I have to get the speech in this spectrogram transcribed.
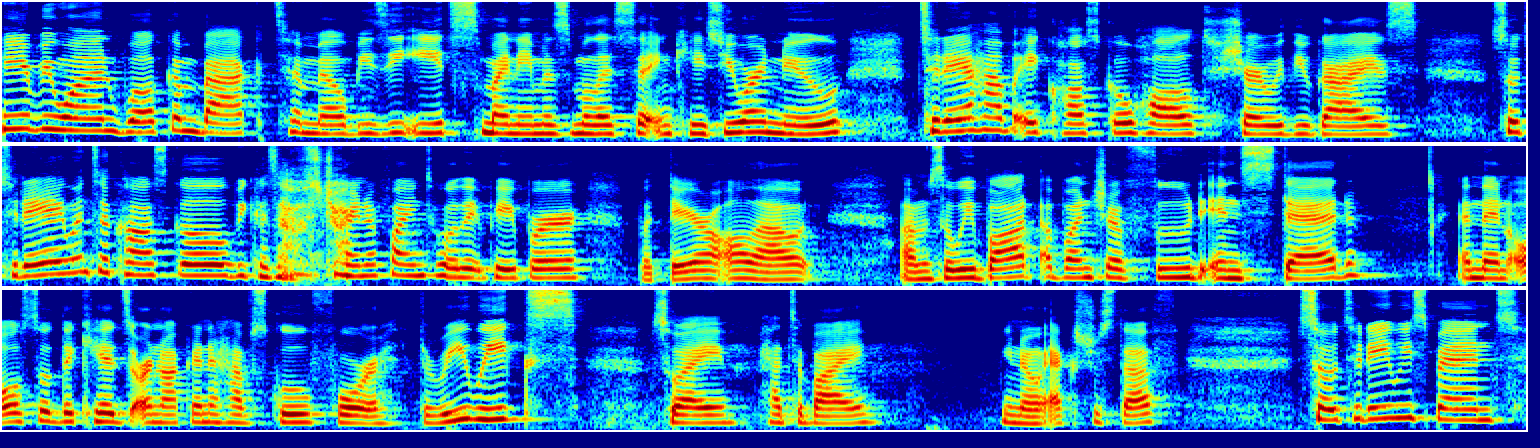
Hey everyone, welcome back to Mel Beezee Eats. My name is Melissa in case you are new. Today I have a Costco haul to share with you guys. So today I went to Costco because I was trying to find toilet paper, but they are all out. Um, so we bought a bunch of food instead. And then also the kids are not gonna have school for three weeks. So I had to buy, you know, extra stuff. So today we spent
